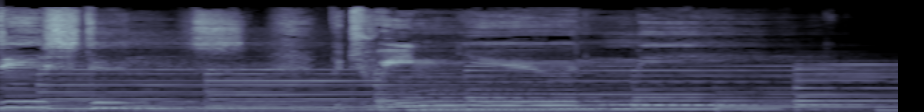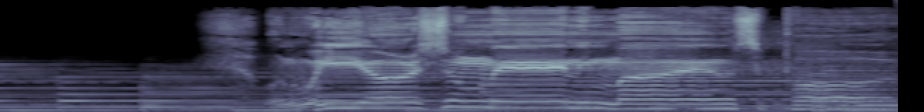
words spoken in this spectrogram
Distance between you and me. When we are so many miles apart.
